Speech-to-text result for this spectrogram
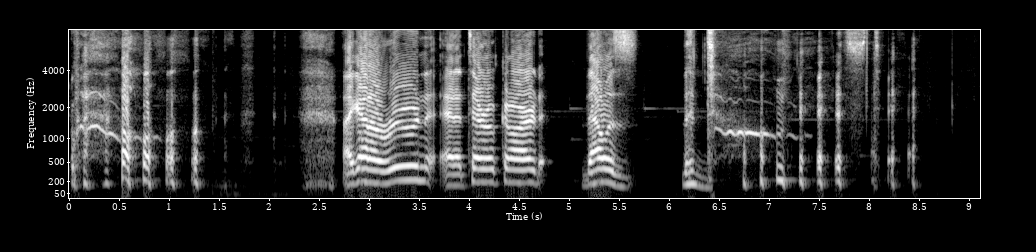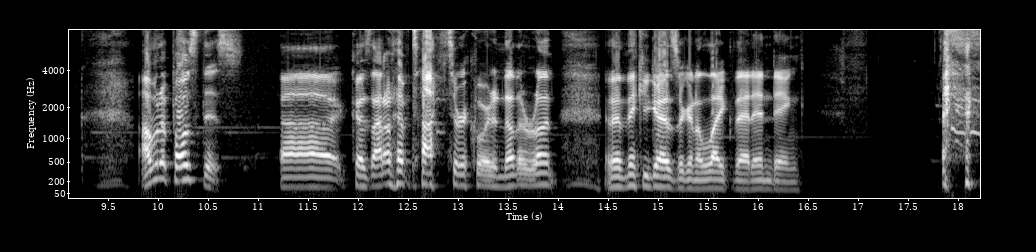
Wow. I got a rune and a tarot card. That was the dumbest. I'm gonna post this because uh, I don't have time to record another run, and I think you guys are gonna like that ending.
